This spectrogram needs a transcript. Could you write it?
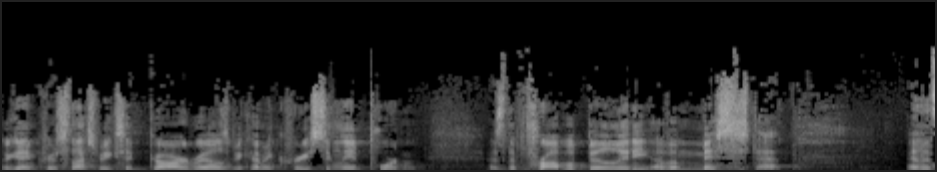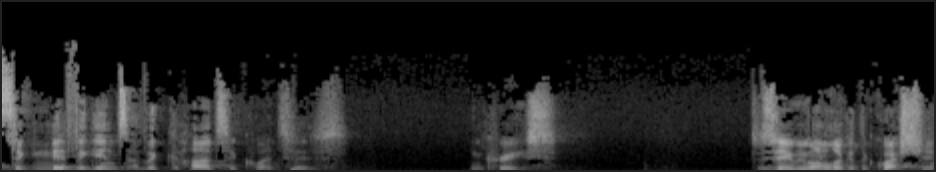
Again, Chris last week said guardrails become increasingly important as the probability of a misstep and the significance of the consequences increase. So today we want to look at the question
